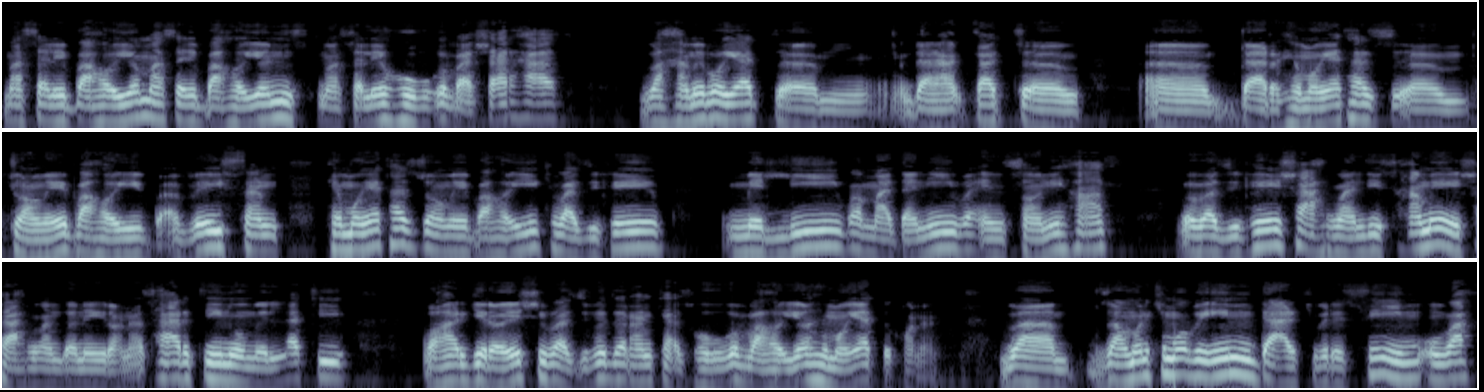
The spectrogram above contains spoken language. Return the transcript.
مسئله بهایی ها مسئله بهایی ها نیست. مسئله حقوق بشر هست و همه باید در حقیقت در حمایت از جامعه بهایی ویستن. حمایت از جامعه بهایی که وظیفه ملی و مدنی و انسانی هست. و وظیفه شهروندی است. همه شهروندان ایران از هر دین و ملتی با هر گرایشی وظیفه دارن که از حقوق بهایی حمایت بکنن. و زمانی که ما به این درک برسیم اون وقت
